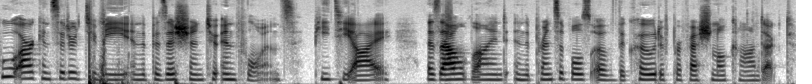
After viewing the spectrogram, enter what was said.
who are considered to be in the position to influence, PTI, as outlined in the principles of the Code of Professional Conduct.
